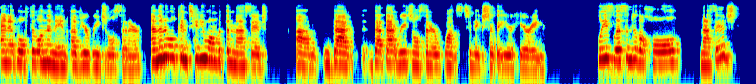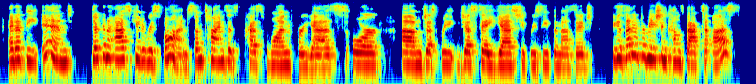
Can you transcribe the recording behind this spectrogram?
and it will fill in the name of your regional center. And then it will continue on with the message um, that, that that regional center wants to make sure that you're hearing. Please listen to the whole message. And at the end, they're gonna ask you to respond. Sometimes it's press one for yes, or um, just, just say yes, you've received the message, because that information comes back to us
